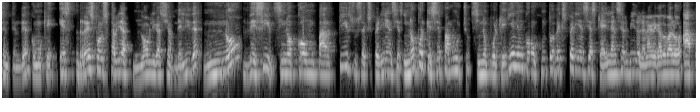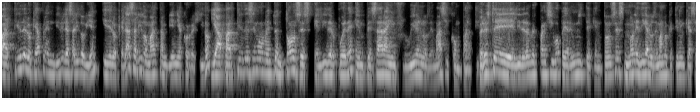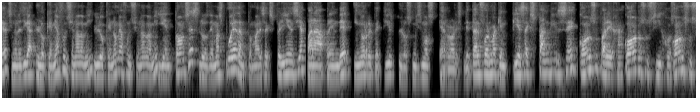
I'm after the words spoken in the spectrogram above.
entender como que es responsabilidad, no obligación del líder, no decir, sino compartir sus experiencias. Y no porque sepa mucho, sino porque tiene un conjunto de experiencias que a él le han servido, le han agregado valor a partir de lo que ha aprendido y le ha salido bien y de lo que le ha salido mal también y ha corregido. Y a partir de ese momento, entonces, el líder puede empezar a influir en los demás y compartir. Pero este liderazgo expansivo permite que entonces no le diga a los demás lo que tienen que hacer, sino les diga lo que me ha funcionado a mí, lo que no me ha funcionado a mí, y entonces los demás puedan tomar esa experiencia para aprender y no repetir los mismos errores. De tal forma que empieza a expandirse con su pareja, con sus hijos, con sus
